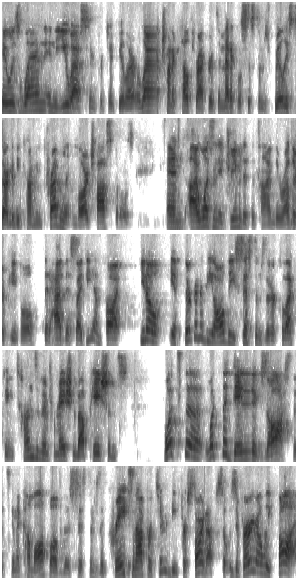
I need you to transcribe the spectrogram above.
It was when, in the US in particular, electronic health records and medical systems really started becoming prevalent in large hospitals. And I wasn't at Dreamit at the time. There were other people that had this idea and thought, you know, if they're going to be all these systems that are collecting tons of information about patients, what's the what's the data exhaust that's going to come off of those systems that creates an opportunity for startups? So it was a very early thought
